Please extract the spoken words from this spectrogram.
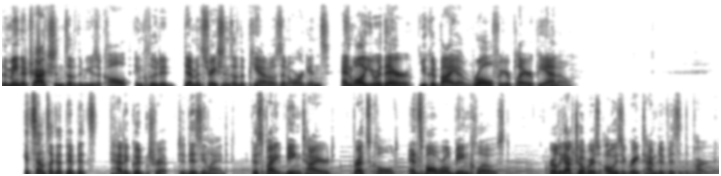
The main attractions of the music hall included demonstrations of the pianos and organs, and while you were there, you could buy a roll for your player piano. It sounds like the Pippets had a good trip to Disneyland, despite being tired Brett's Cold, and Small World being closed. Early October is always a great time to visit the park.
